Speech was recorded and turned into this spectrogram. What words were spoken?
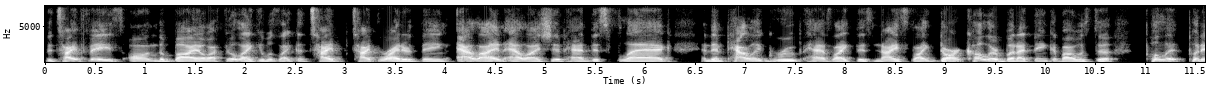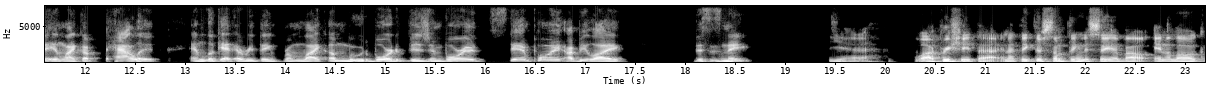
the typeface on the bio. I feel like it was like a type typewriter thing. Ally and allyship had this flag, and then Palette Group has like this nice like dark color. But I think if I was to pull it, put it in like a palette and look at everything from like a mood board, vision board standpoint, I'd be like, this is Nate. Yeah. Well, I appreciate that. And I think there's something to say about analog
